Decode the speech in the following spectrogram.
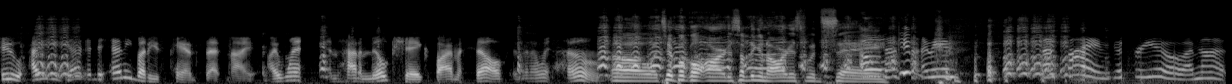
two, I didn't get into anybody's pants that night. I went and had a milkshake by myself, and then I went home. Oh, a typical artist, something an artist would say. Oh, I mean, that's fine. Good for you. I'm not,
